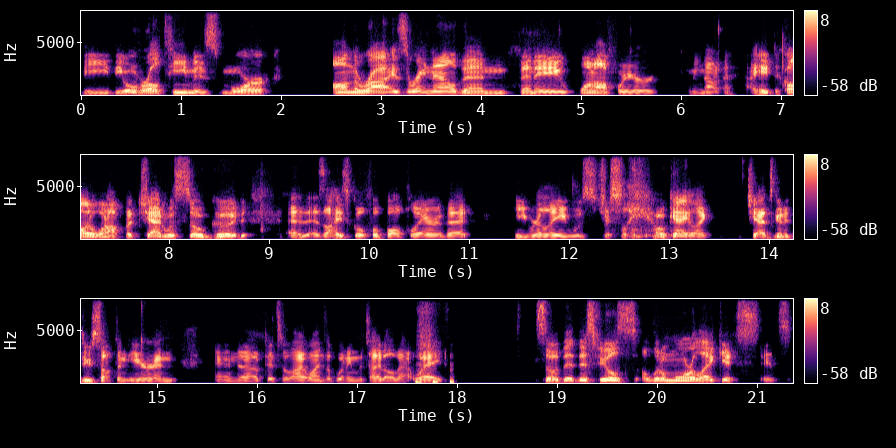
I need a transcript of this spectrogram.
the the overall team is more on the rise right now than than a one-off where you're I mean not I hate to call it a one-off, but Chad was so good as, as a high school football player that he really was just like, okay, like Chad's gonna do something here and and uh, Pittsfield High winds up winning the title that way. so th- this feels a little more like it's it's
